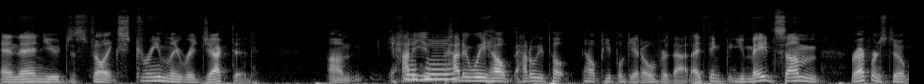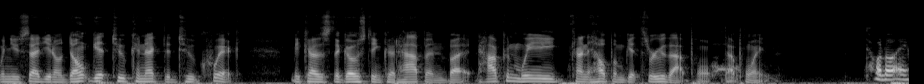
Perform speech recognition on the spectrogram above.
and then you just feel extremely rejected. Um, how mm-hmm. do you mm-hmm. how do we help how do we help help people get over that? I think you made some reference to it when you said you know don't get too connected too quick because the ghosting could happen. But how can we kind of help them get through that point? That point. Totally.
